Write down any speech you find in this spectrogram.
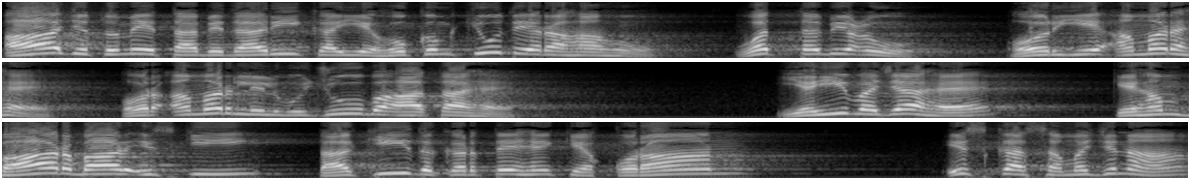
آج تمہیں تابیداری کا یہ حکم کیوں دے رہا ہوں؟ وہ اور یہ امر ہے، اور امر للوجوب آتا ہے۔ یہی وجہ ہے کہ ہم بار بار اس کی تاکید کرتے ہیں کہ قرآن اس کا سمجھنا،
